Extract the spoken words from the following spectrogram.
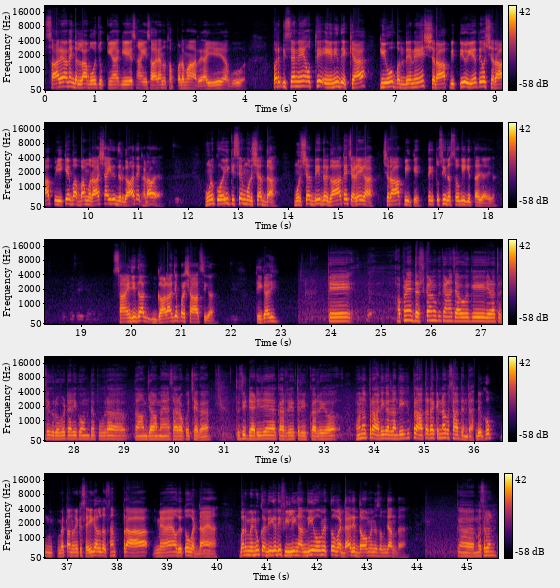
ਸਾਰਿਆਂ ਨੇ ਗੱਲਾਂ ਬਹੁਤ ਚੁੱਕੀਆਂ ਕਿ ਇਹ ਸਾਈਂ ਸਾਰਿਆਂ ਨੂੰ ਥੱਪੜ ਮਾਰ ਰਿਹਾ, ਇਹ ਆ, ਉਹ ਪਰ ਕਿਸੇ ਨੇ ਉੱਥੇ ਇਹ ਨਹੀਂ ਦੇਖਿਆ ਕਿ ਉਹ ਬੰਦੇ ਨੇ ਸ਼ਰਾਬ ਪੀਤੀ ਹੋਈ ਹੈ ਤੇ ਉਹ ਸ਼ਰਾਬ ਪੀ ਕੇ ਬਾਬਾ ਮੁਰਾਦ ਸ਼ਾਹੀ ਦੀ ਦਰਗਾਹ ਤੇ ਖੜਾ ਹੋਇਆ। ਹੁਣ ਕੋਈ ਕਿਸੇ ਮੁਰਸ਼ਦ ਦਾ, ਮੁਰਸ਼ਦ ਦੀ ਦਰਗਾਹ ਤੇ ਚੜੇਗਾ ਸ਼ਰਾਬ ਪੀ ਕੇ, ਤੇ ਤੁਸੀਂ ਦੱਸੋ ਕੀ ਕੀਤਾ ਜਾਏਗਾ? ਸਾਈਂ ਜੀ ਦਾ ਗਾਲਾਂ 'ਚ ਪ੍ਰਸ਼ਾਦ ਸੀਗਾ। ਠੀਕ ਆ ਜੀ? ਤੇ ਆਪਣੇ ਦਰਸ਼ਕਾਂ ਨੂੰ ਕੀ ਕਹਿਣਾ ਚਾਹੋਗੇ ਕਿ ਜਿਹੜਾ ਤੁਸੀਂ ਗਲੋਬਲ ਟੈਲੀਕਾਮ ਦਾ ਪੂਰਾ ਤਾਮਝਾਮ ਹੈ ਸਾਰਾ ਕੁਝ ਹੈਗਾ ਤੁਸੀਂ ਡੈਡੀ ਦੇ ਕਰ ਰਹੇ ਹੋ ਤਾਰੀਫ ਕਰ ਰਹੇ ਹੋ ਹੁਣ ਭਰਾ ਦੀ ਗੱਲ ਆਉਂਦੀ ਹੈ ਕਿ ਭਰਾ ਤੁਹਾਡਾ ਕਿੰਨਾ ਕੁ ਸਾਥ ਦਿੰਦਾ? ਦੇਖੋ ਮ- ਤੁਹਾਨੂੰ ਇੱਕ ਸਹੀ ਗੱਲ ਦੱਸਾਂ ਭਰਾ ਮੈਂ ਉਹਦੇ ਤੋਂ ਵੱਡਾ ਆ ਪਰ ਮੈਨੂੰ ਕਦੀ ਕਦੀ ਫੀਲਿੰਗ ਆਂਦੀ ਉਹ ਮੇਰੇ ਤੋਂ ਵੱਡਾ ਜਿੱਦਾਂ ਉਹ ਮੈਨੂੰ ਸਮਝਾਉਂਦਾ। ਕ- ਮਸਲਨ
